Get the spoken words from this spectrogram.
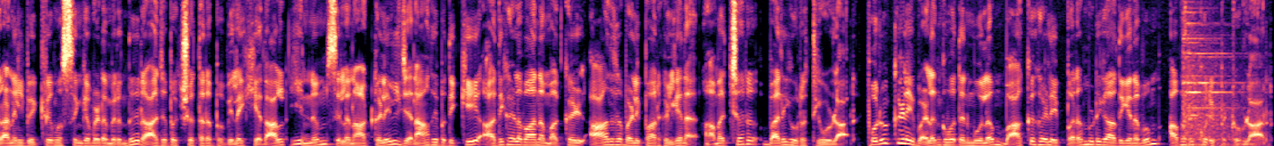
ரணில் விக்ரமசிங்கவிடமிருந்து ராஜபக்ஷ தரப்பு விலகியதால் இன்னும் சில நாட்களில் ஜனாதிபதிக்கு அதிகளவான மக்கள் ஆதரவளிப்பார்கள் என அமைச்சர் வலியுறுத்தியுள்ளார். பொருட்களை வழங்குவதன் மூலம் வாக்குகளை பெற முடியாது எனவும் அவர் குறிப்பிட்டுள்ளார்.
